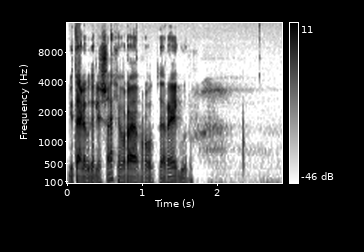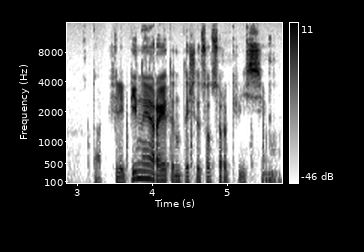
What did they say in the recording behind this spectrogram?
Віталій Баделішахів грає проти Регур. Так, Філіппіни, рейтинг 1948.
